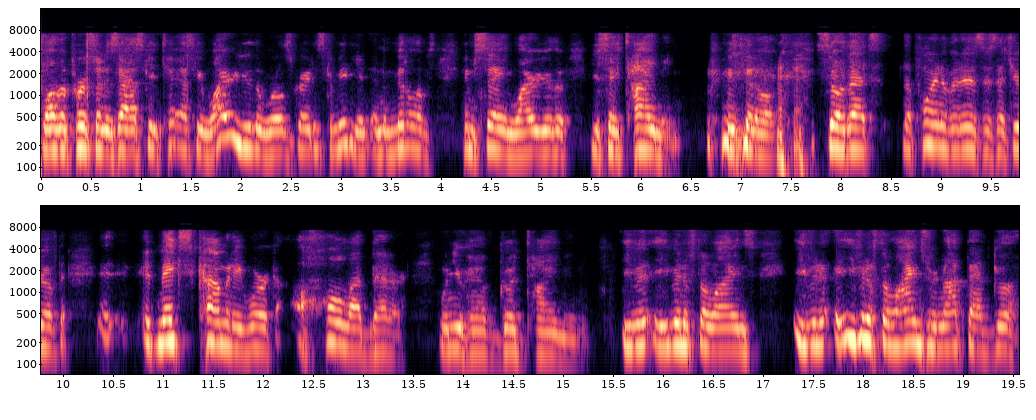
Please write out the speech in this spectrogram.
while the person is asking to ask you why are you the world's greatest comedian in the middle of him saying why are you the you say timing you know so that's the point of it is is that you have to it, it makes comedy work a whole lot better when you have good timing even even if the lines even even if the lines are not that good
